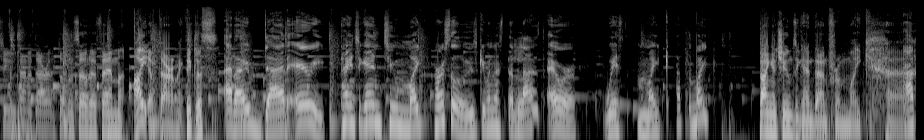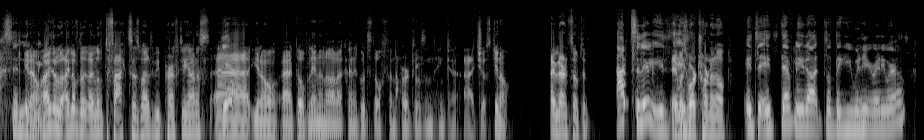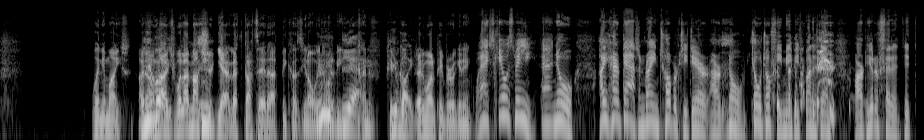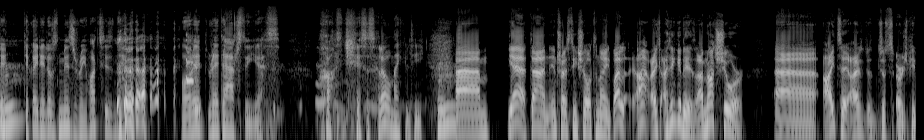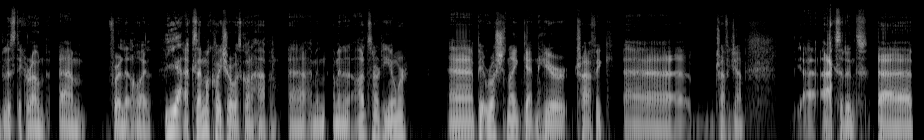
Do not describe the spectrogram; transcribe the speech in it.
to Dan and Dara and Dublin South FM. I am Dara McNicholas. And I'm Dan Airy. Thanks again to Mike Purcell, who's given us the last hour with Mike at the mic. Banging tunes again, Dan, from Mike. Uh, Absolutely. You know, I, I love the I love the facts as well. To be perfectly honest, uh, Yeah. You know, uh, Dublin and all that kind of good stuff and hurdles and think. Uh, I just, you know, I learned something. Absolutely. It's, It was worth turning up. It's, it's definitely not something you would hear anywhere else. When you might, I, You I'm might. Not, well, I'm not sure. Yeah, let's not say that because you know we don't want to be Yeah, kind of you people. might. I don't want people ringing in. Well, excuse me. Uh, no, I heard that, and Ryan Tubridy there, or no, Joe Duffy, maybe it's one of them, or the other fella, the, the, the guy that loves misery. What's his name? oh, Red, Ray D'Arcy, yes. Oh, Jesus. Hello, Michael T. Um, yeah, Dan, interesting show tonight. Well, I, I- I think it is. I'm not sure. Uh, I'd say I just urge people to stick around um, for a little while. Yeah. because I'm not quite sure what's going to happen. Uh, I'm in I'm in an odd sort of humour. Uh, bit rushed tonight getting here. Traffic, uh, traffic jam, uh, accident. Uh,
